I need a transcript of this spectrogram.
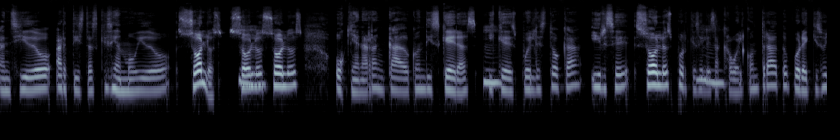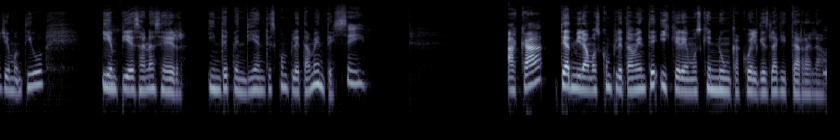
han sido artistas que se han movido solos, solos, Mm. solos, o que han arrancado con disqueras y Mm. que después les toca irse solos porque se les Mm. acabó el contrato por X o Y motivo y empiezan a ser independientes completamente. Sí. Acá te admiramos completamente y queremos que nunca cuelgues la guitarra, Lau.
